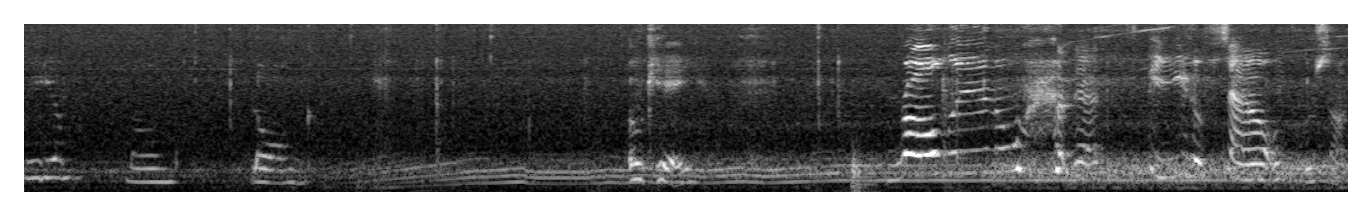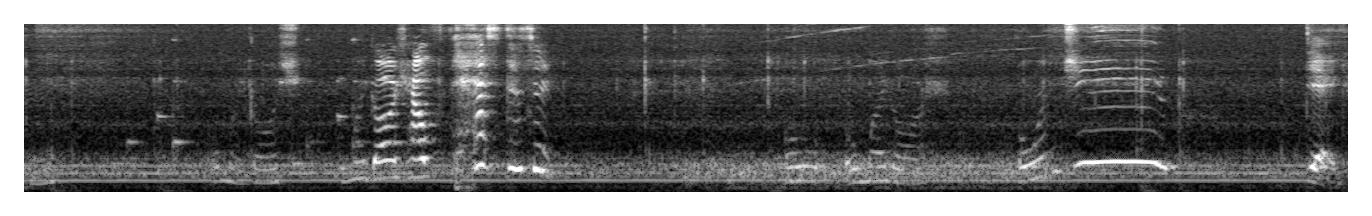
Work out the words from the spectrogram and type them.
medium, long, long. Okay. Rolling around at the speed of sound or something. Oh my gosh. Oh my gosh, how fast is it? Oh, oh my gosh. OMG! Dead.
